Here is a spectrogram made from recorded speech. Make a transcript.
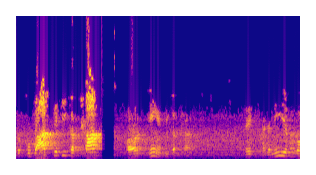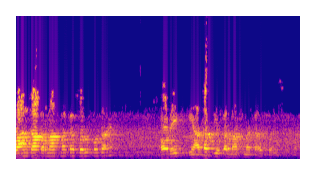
तो उपास्य की कक्षा और ज्ञ की कक्षा। एक भजनीय भगवान का परमात्मा का स्वरूप होता है और एक ज्ञातव्य परमात्मा का स्वरूप होता है।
